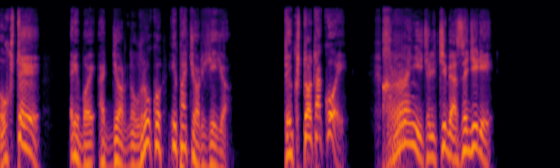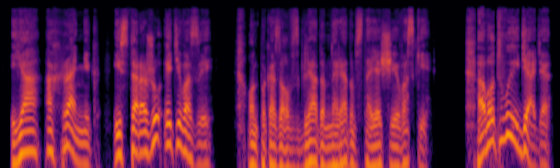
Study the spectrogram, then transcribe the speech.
«Ух ты!» — Рябой отдернул руку и потер ее. «Ты кто такой? Хранитель тебя задери!» «Я охранник и сторожу эти вазы. Он показал взглядом на рядом стоящие воски. «А вот вы, дядя,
